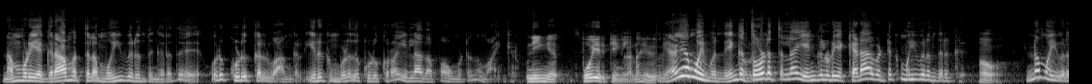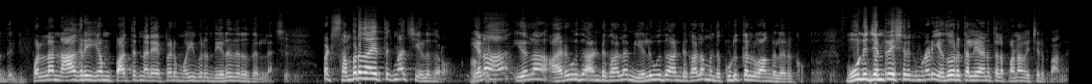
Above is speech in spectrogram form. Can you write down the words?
நம்முடைய கிராமத்தில் மொய் விருந்துங்கிறது ஒரு குடுக்கல் வாங்கல். இருக்கும் பொழுது கொடுக்குறோம் இல்லாதப்போ அவங்ககிட்ட வந்து வாங்கிக்கிறோம். நீங்கள் போயிருக்கீங்களாண்ணா இது? நிறைய மொய் விருந்து? எங்கள் தோட்டத்தில் எங்களுடைய கெடா வெட்டுக்கு மொய் விருந்து இருக்கு. ஓ. இன்னும் மொய் விருந்து இருக்கு. இப்போல்லாம் நாகரிகம் பார்த்துட்டு நிறைய பேர் மொய் விருந்து எழுதுறது இல்லை. பட் சம்பிரதாயத்துக்குனாச்சும் எழுதுறோம். ஏன்னா இதெல்லாம் அறுபது ஆண்டு காலம் எழுபது ஆண்டு காலம் அந்த குடுக்கல் வாங்கல் இருக்கும். மூணு ஜென்ரேஷனுக்கு முன்னாடி ஏதோ ஒரு கல்யாணத்தில் பணம் வச்சிருப்பாங்க.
